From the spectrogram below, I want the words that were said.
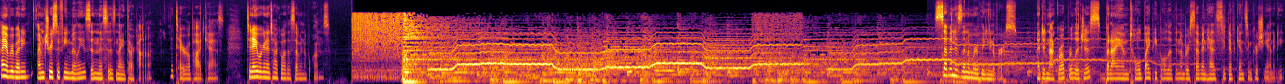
Hi, everybody. I'm Teresa Fiend Millies, and this is Ninth Arcana, a tarot podcast. Today, we're going to talk about the Seven of Wands. Seven is the number of the universe. I did not grow up religious, but I am told by people that the number seven has significance in Christianity.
